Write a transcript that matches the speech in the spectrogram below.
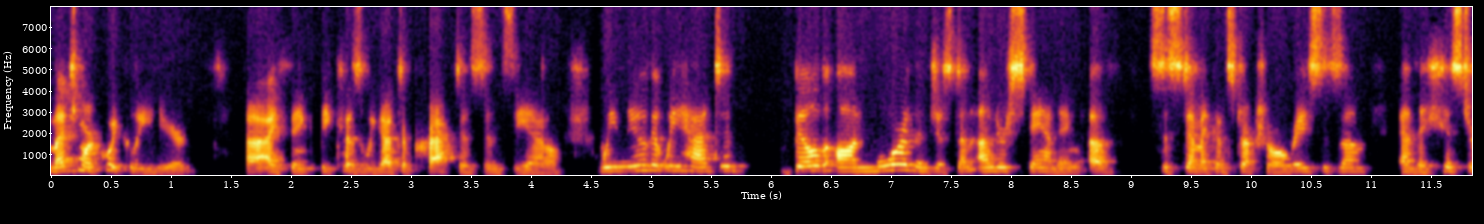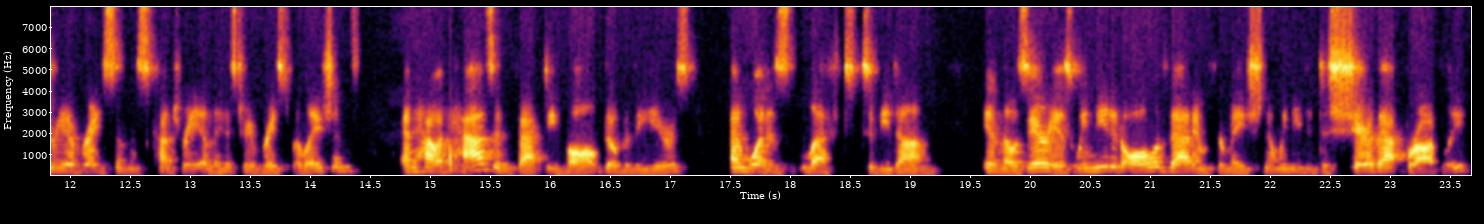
much more quickly here, uh, I think, because we got to practice in Seattle. We knew that we had to build on more than just an understanding of systemic and structural racism and the history of race in this country and the history of race relations and how it has in fact evolved over the years and what is left to be done in those areas. We needed all of that information and we needed to share that broadly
